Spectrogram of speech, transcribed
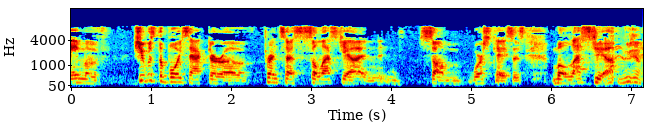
name of she was the voice actor of Princess Celestia and in some worst cases Molestia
